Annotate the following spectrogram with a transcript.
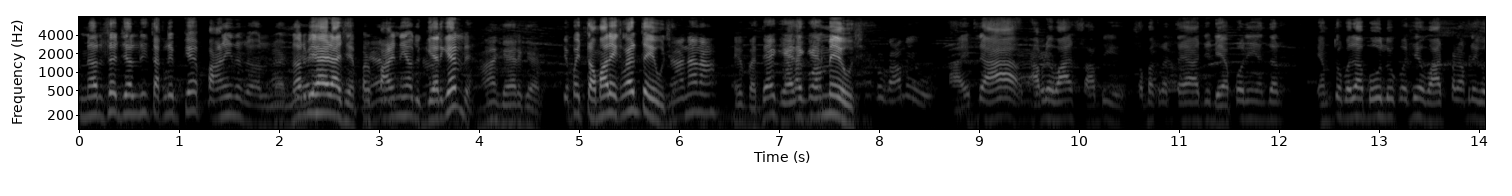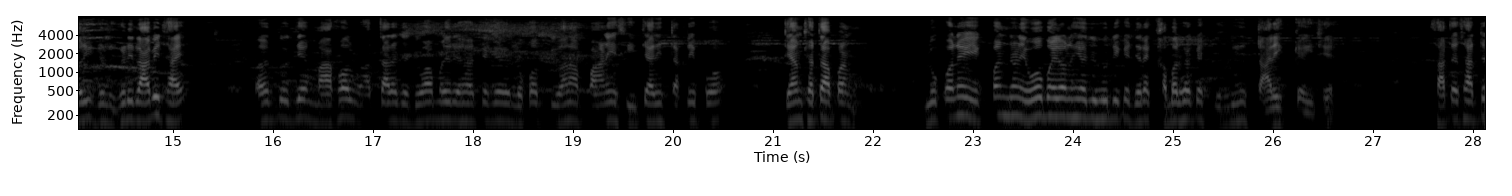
નર છે જલ્દી તકલીફ કે પાણી નર બેહાડ્યા છે પણ પાણી નહીં આવતું ઘેર ઘેર ને? હા ઘેર ઘેર. કે ભાઈ તમારે એકલા જ તો એવું છે. ના ના એ બધા ઘેર ઘેર. અમે એવું છે. હા એટલે આ આપણે વાત સાંભળી સમગ્ર થયા જે ડેપોની અંદર એમ તો બધા બહુ લોકો છે વાત પણ આપણે ઘડી ઘડી લાવી થાય. પરંતુ જે માહોલ અત્યારે જે જોવા મળી રહ્યો છે કે લોકો પીવાના પાણી સિંચાઈની તકલીફો તેમ છતાં પણ લોકોને એક પણ જણ એવો મળ્યો નહીં હજુ સુધી કે જેને ખબર હોય કે ચૂંટણીની તારીખ કઈ છે. સાથે સાથે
